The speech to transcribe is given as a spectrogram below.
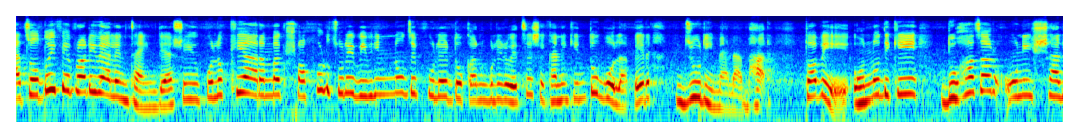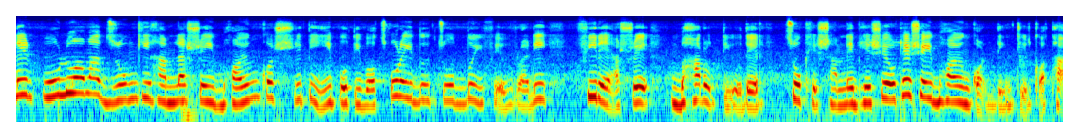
আর চোদ্দোই ফেব্রুয়ারি ভ্যালেন্টাইন ডে, আর সেই উপলক্ষে আরামবাগ শহর জুড়ে বিভিন্ন যে ফুলের দোকানগুলি রয়েছে, সেখানে কিন্তু গোলাপের জুড়ি মেলা ভার। তবে অন্যদিকে দু হাজার উনিশ সালের পুলওয়ামা জঙ্গি হামলার সেই ভয়ঙ্কর স্মৃতি প্রতি বছর এই চোদ্দোই ফেব্রুয়ারি ফিরে আসে ভারতীয়দের চোখের সামনে, ভেসে ওঠে সেই ভয়ঙ্কর দিনটির কথা।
